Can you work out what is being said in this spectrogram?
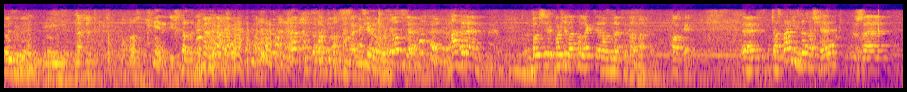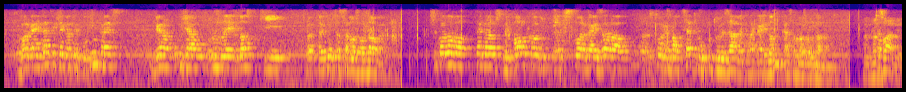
Rozumiem. Znaczy, to po prostu śmierdzisz. Dobrze, adrem, bo się, bo się na to lekcja rozleczy zada. Okej. E, Czasami zdarza się, że w organizacji tego typu imprez biorą udział różne jednostki, pewnie to samorządowe. Przykładowo tegoroczny Polkon współorganizował, współorganizował Centrum Kultury Zamek, taka jednostka samorządowa. We Wrocławiu.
